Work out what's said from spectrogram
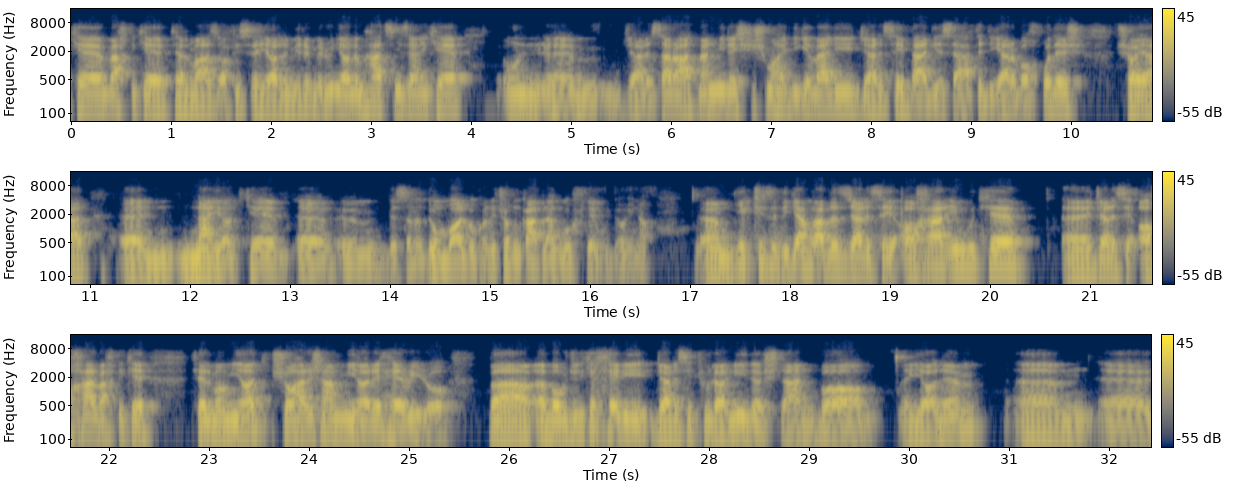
که وقتی که تلما از office یالم میره میرون یالم حدس می‌زنه که اون جلسه رو حتما میره شیش ماه دیگه ولی جلسه بعدی سه هفته دیگر رو با خودش شاید نیاد که به دنبال بکنه چون قبلا گفته بود و اینا. یک چیز دیگه هم قبل از جلسه آخر این بود که جلسه آخر وقتی که تلما میاد شوهرش هم میاره هری رو. و با وجودی که خیلی جلسه طولانی داشتن با یالم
